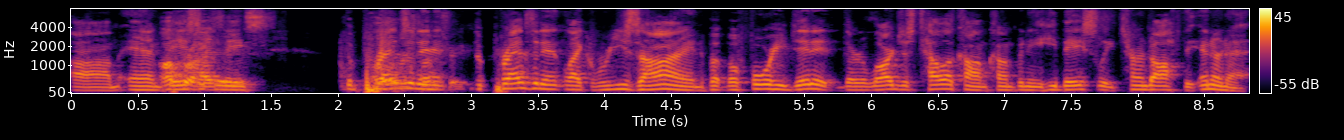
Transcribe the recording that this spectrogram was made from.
um, and basically the president the president like resigned, but before he did it, their largest telecom company he basically turned off the internet.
